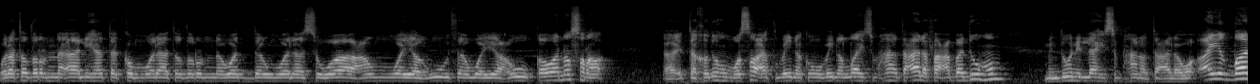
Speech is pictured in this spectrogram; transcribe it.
ولا تذرن آلهتكم ولا تذرن ودا ولا سواعا ويغوث ويعوق ونصرا. اتخذوهم وسائط بينكم وبين الله سبحانه وتعالى فعبدوهم من دون الله سبحانه وتعالى. وأيضا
